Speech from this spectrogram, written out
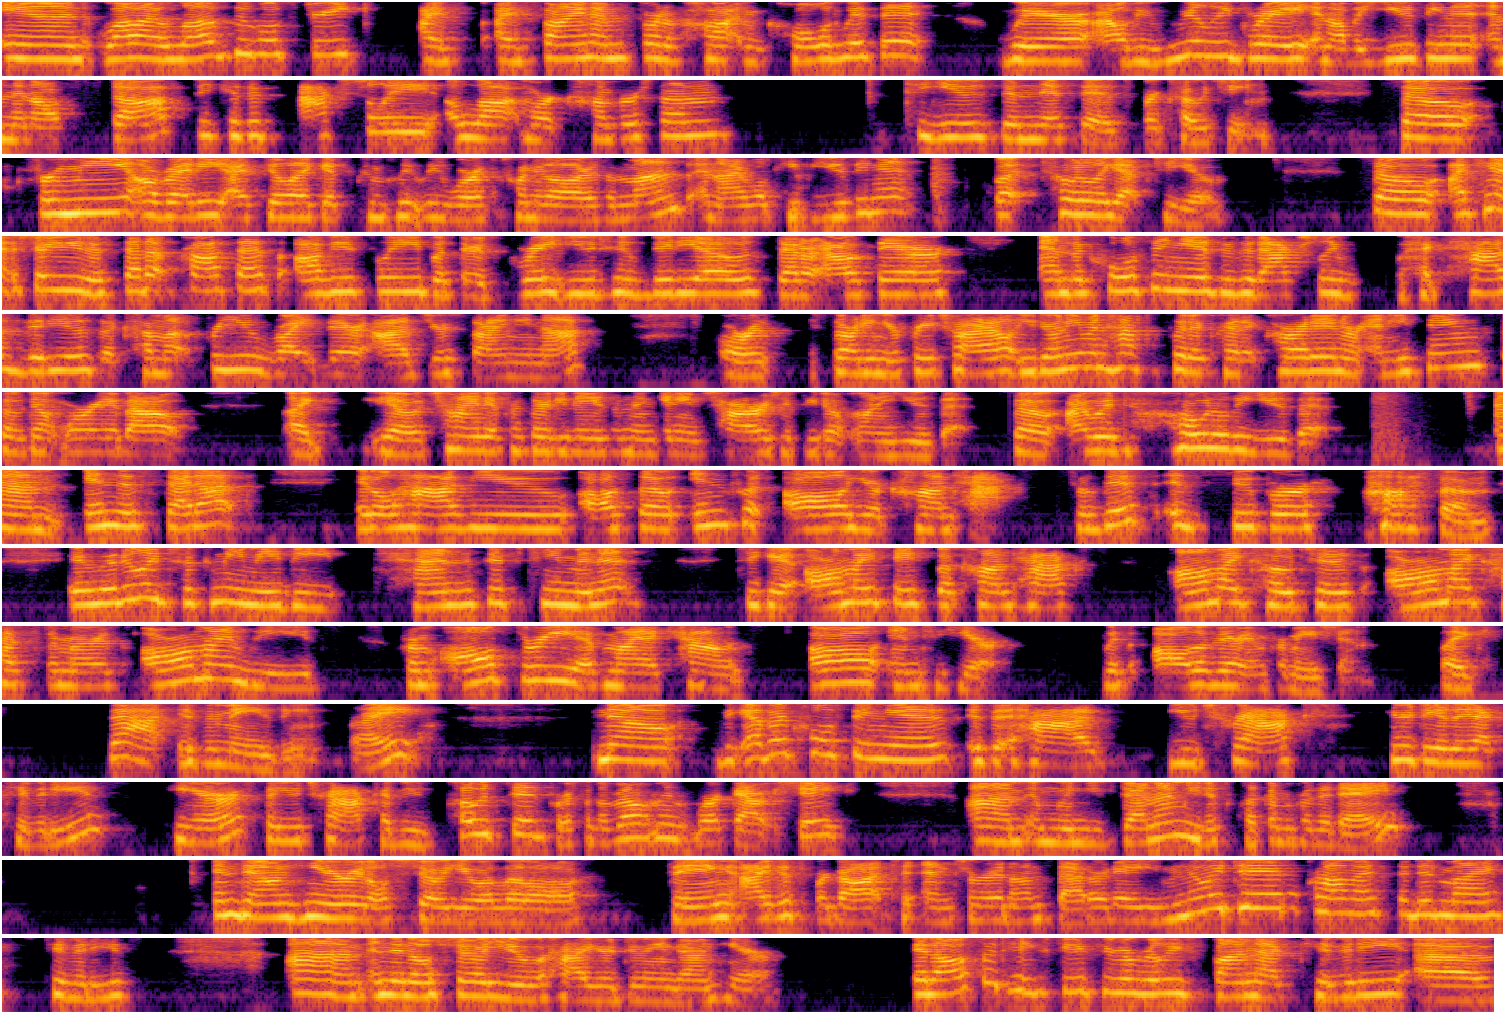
And while I love Google Streak, I, I find I'm sort of hot and cold with it, where I'll be really great and I'll be using it and then I'll stop because it's actually a lot more cumbersome to use than this is for coaching. So for me already, I feel like it's completely worth $20 a month and I will keep using it, but totally up to you. So I can't show you the setup process, obviously, but there's great YouTube videos that are out there. And the cool thing is, is it actually has videos that come up for you right there as you're signing up or starting your free trial. You don't even have to put a credit card in or anything. So don't worry about like, you know, trying it for 30 days and then getting charged if you don't want to use it. So I would totally use it. Um, in the setup, it'll have you also input all your contacts. So this is super awesome. It literally took me maybe 10, 15 minutes to get all my Facebook contacts, all my coaches, all my customers, all my leads from all three of my accounts all into here with all of their information. Like that is amazing, right? Now, the other cool thing is is it has you track your daily activities here. So you track have you posted, personal development, workout, shake. Um, and when you've done them, you just click them for the day. And down here, it'll show you a little thing. I just forgot to enter it on Saturday, even though I did, I promise, I did my activities. Um, and then it'll show you how you're doing down here. It also takes you through a really fun activity of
